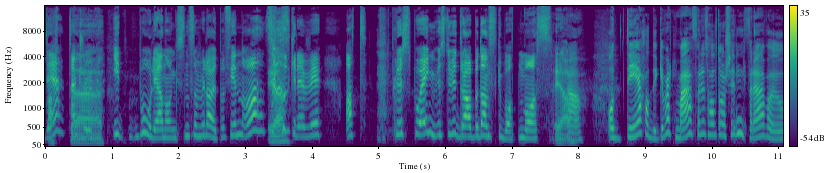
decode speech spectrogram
Det er true. I boligannonsen som vi la ut på Finn òg, så Ja. skrev vi at plusspoeng hvis du vil dra på danskebåten med oss. Ja. Ja. Og det hadde ikke vært meg for et halvt år siden, for jeg var jo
